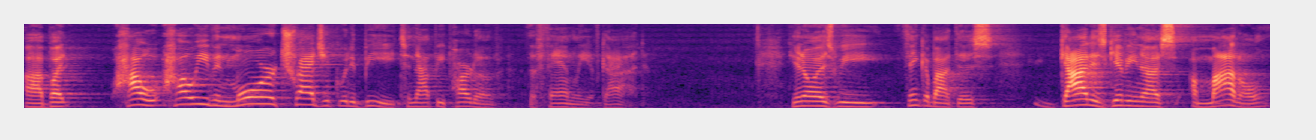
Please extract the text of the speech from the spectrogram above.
Uh, but how, how even more tragic would it be to not be part of the family of God? You know, as we think about this, God is giving us a model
